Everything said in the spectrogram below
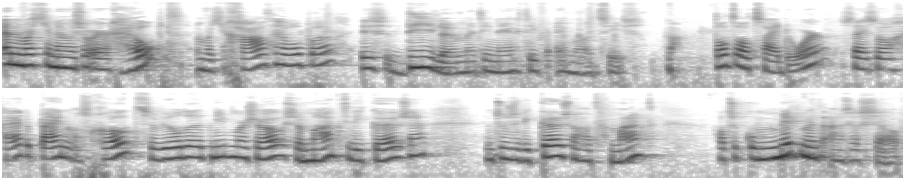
En wat je nou zo erg helpt en wat je gaat helpen, is dealen met die negatieve emoties. Nou, dat had zij door. Zij zag, hè, de pijn was groot. Ze wilde het niet meer zo. Ze maakte die keuze. En toen ze die keuze had gemaakt, had ze commitment aan zichzelf.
